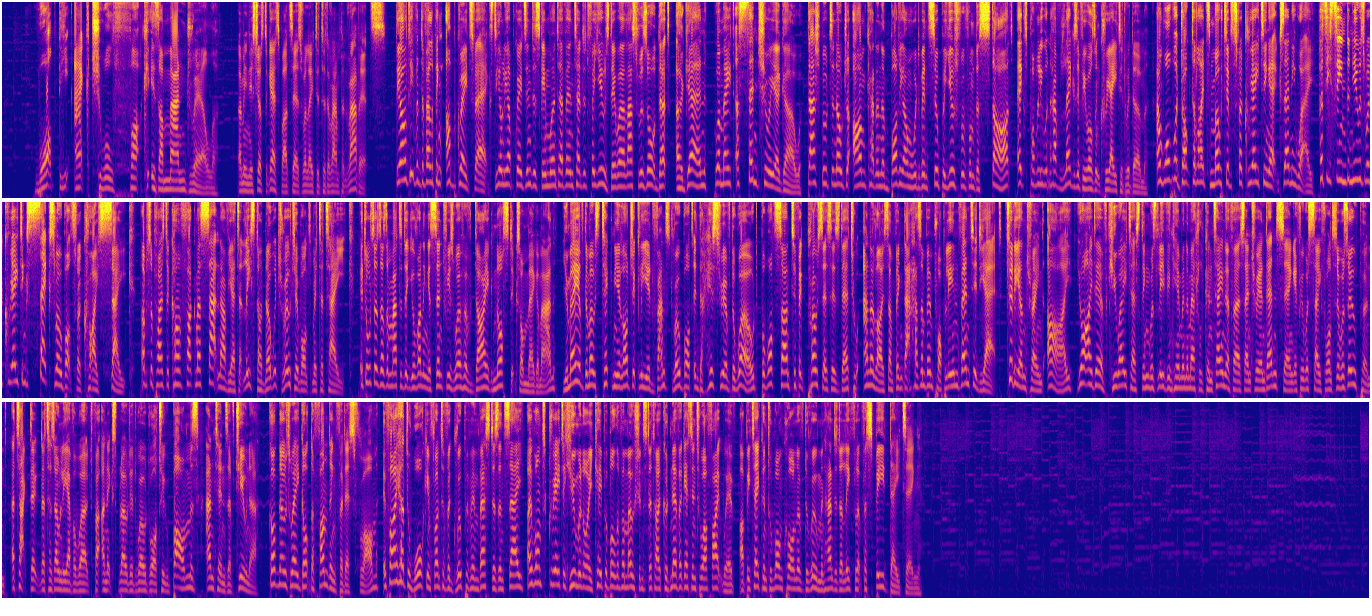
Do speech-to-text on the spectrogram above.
What the actual fuck is a mandrill? I mean, it's just a guess, but I'd say it's related to the rampant rabbits. They aren't even developing upgrades for X. The only upgrades in this game weren't ever intended for use. They were a last resort that, again, were made a century ago. Dash boots and ultra arm cannon and body armor would have been super useful from the start. X probably wouldn't have legs if he wasn't created with them. And what were Dr. Light's motives for creating X anyway? Has he seen the news we're creating sex robots for Christ's sake? I'm surprised I can't fuck my sat-nav yet, at least I know which route it wants me to take. It also doesn't matter that you're running a century's worth of diagnostics on Mega Man. You may have the most technologically advanced robot in the history of the world, but what scientific process is there to analyze something that hasn't been properly invented yet? To the untrained eye, your idea of QA testing was leaving him in a metal container for a century and then seeing if he was safe once it was opened, a tactic that has only ever worked for unexploded World War II bombs and tins of tuna. God knows where he got the funding for this from. If I had to walk in front of a group of investors and say, I want to create a humanoid capable of emotions that I could never get into a fight with, I'd be taken to one corner of the room and handed a leaflet for speed dating.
